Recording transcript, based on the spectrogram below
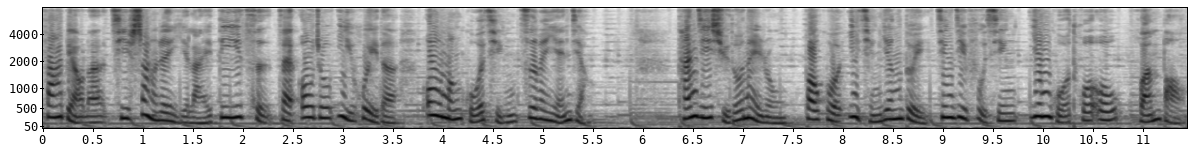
发表了其上任以来第一次在欧洲议会的欧盟国情咨文演讲，谈及许多内容，包括疫情应对、经济复兴、英国脱欧、环保、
